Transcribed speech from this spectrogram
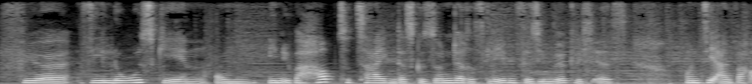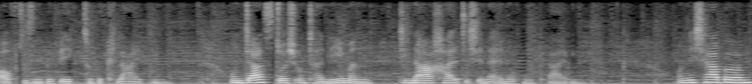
für sie losgehen, um ihnen überhaupt zu zeigen, dass gesünderes Leben für sie möglich ist und sie einfach auf diesem Weg zu begleiten. Und das durch Unternehmen, die nachhaltig in Erinnerung bleiben. Und ich habe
